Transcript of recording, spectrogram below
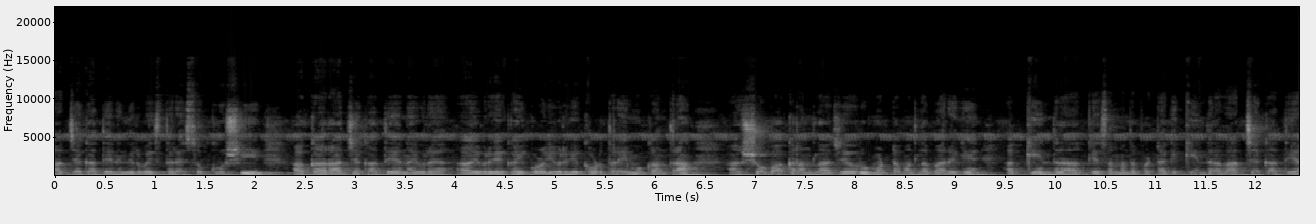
ರಾಜ್ಯ ಖಾತೆಯನ್ನು ನಿರ್ವಹಿಸ್ತಾರೆ. ಸೊ, ಕೃಷಿ ರಾಜ್ಯ ಖಾತೆಯನ್ನು ಇವರ ಇವರಿಗೆ ಕೊ ಇವರಿಗೆ ಕೊಡ್ತಾರೆ. ಈ ಮುಖಾಂತರ ಶೋಭಾ ಕರಂದ್ಲಾಜೆ ಅವರು ಮೊಟ್ಟ ಮೊದಲ ಬಾರಿಗೆ ಕೇಂದ್ರಕ್ಕೆ ಸಂಬಂಧಪಟ್ಟ ಹಾಗೆ ಕೇಂದ್ರ ರಾಜ್ಯ ಖಾತೆಯ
